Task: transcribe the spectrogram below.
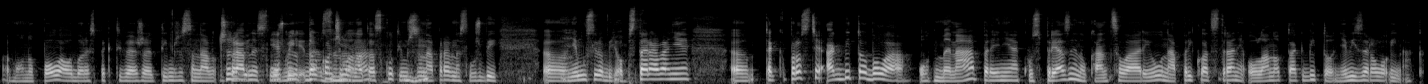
monopol, alebo respektíve, že tým, že sa na Čo právne služby, dokončím len otázku, tým, že sa mhm. na právne služby uh, nemusí robiť obstarávanie, uh, tak proste, ak by to bola odmena pre nejakú spriaznenú kanceláriu, napríklad strane Olano, tak by to nevyzeralo inak.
